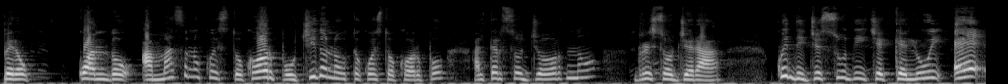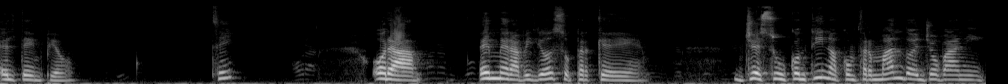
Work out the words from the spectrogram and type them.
però quando ammassano questo corpo, uccidono questo corpo, al terzo giorno risorgerà. Quindi Gesù dice che lui è il Tempio. Sì? Ora è meraviglioso perché Gesù continua confermando in Giovanni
